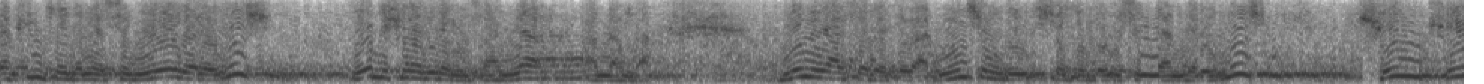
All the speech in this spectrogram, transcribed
yakın kelimesi niye verilmiş? Niye düşünebilir insan? Ne anlamda? Ne münasebeti var? Niçin bu şekilde isimlendirilmiş? Çünkü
